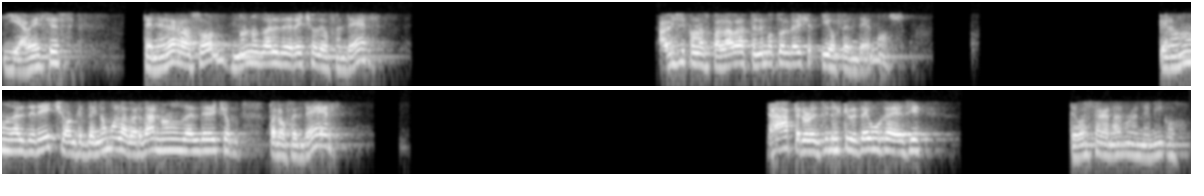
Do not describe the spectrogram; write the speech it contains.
Y a veces tener razón no nos da el derecho de ofender. A veces con las palabras tenemos todo el derecho y ofendemos. Pero no nos da el derecho, aunque tengamos la verdad, no nos da el derecho para ofender. Ah, pero le tienes que le tengo que decir, te vas a ganar un enemigo.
